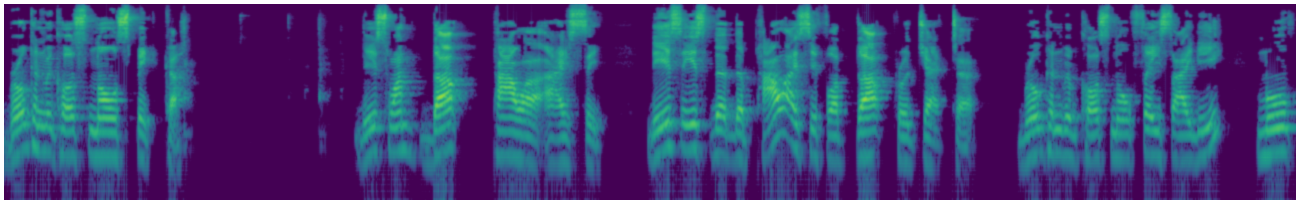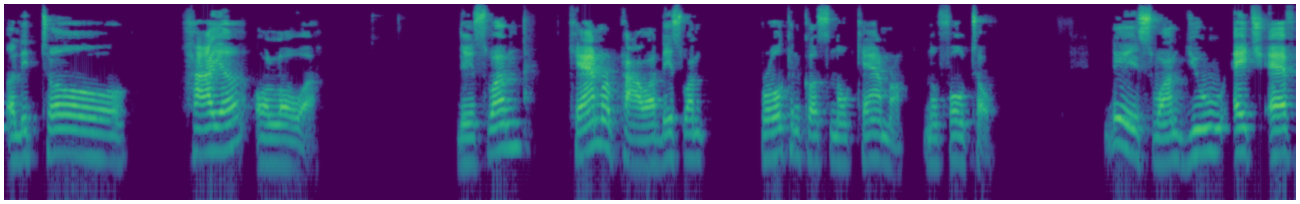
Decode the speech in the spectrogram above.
Broken because no speaker. This one, dot power IC. This is the, the power IC for dot projector. Broken will because no face ID. Move a little higher or lower. This one, camera power. This one broken because no camera, no photo. This one, UHF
